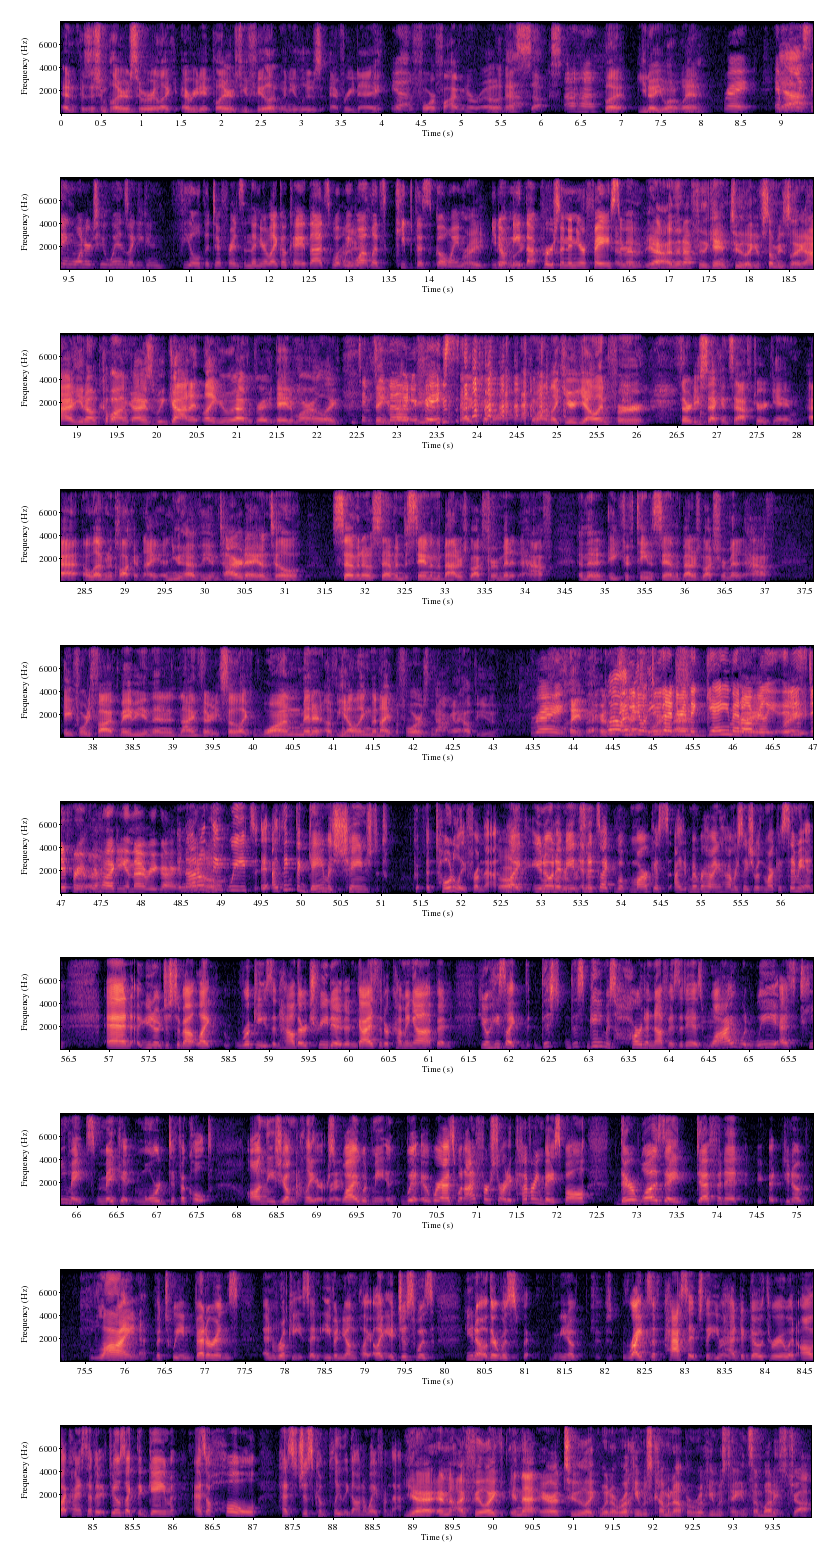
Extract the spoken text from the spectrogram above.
And position players who are like everyday players, you feel it when you lose every day or Yeah. for four or five in a row, and Yeah. that sucks. uh-huh But you know you want to win. right and Yeah. probably seeing one or two wins like you can feel the difference and then you're like okay that's what we want let's keep this going Right. you don't And, need like- that person in your face And or then yeah, and then after the game too, like if somebody's like, ah, you know, come on guys, we got it. Like you have a great day tomorrow. Like Tim think Tebow about in it. your Yeah. face. Like come on, come on. Like you're yelling for thirty seconds after a game at eleven o'clock at night, and you have the entire day until seven oh seven to stand in the batter's box for a minute and a half, and then at eight fifteen to stand in the batter's box for a minute and a half. 8:45 maybe and then at 9:30. So like 1 minute of yelling the night before is not going to help you right play better Well, than and I you don't do that during the game at all. really it is different yeah. from hockey in that regard And I don't know? think we. I think the game has changed totally from that. Oh, like, you know what I mean? And it's like what Marcus. I remember having a conversation with Marcus Semien, and you know, just about like rookies and how they're treated, and guys that are coming up, and you know, he's like, this this game is hard enough as it is. Mm. Why would we as teammates make it more difficult? On these young players, Right. why would me? Whereas when I first started covering baseball, there was a definite, uh, you know, line between veterans and rookies and even young players. Like it just was, you know, there was, you know, rites of passage that you Right. had to go through and all that kind of stuff. It feels like the game as a whole has just completely gone away from that. Yeah, and I feel like in that era too, like when a rookie was coming up, a rookie was taking somebody's job,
